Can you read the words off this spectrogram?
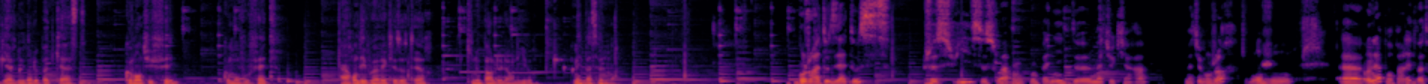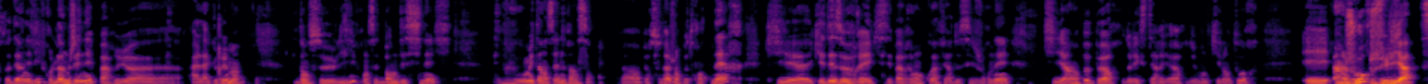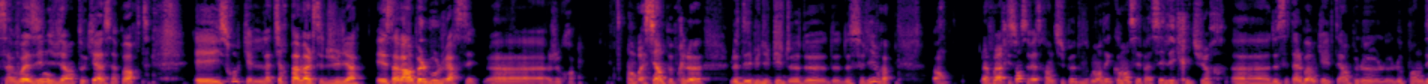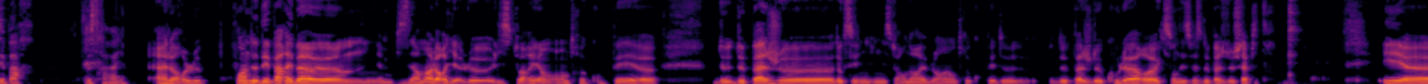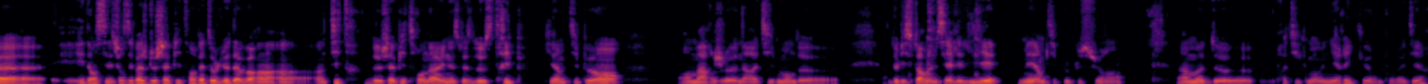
Bienvenue dans le podcast Comment tu fais Comment vous faites Un rendez-vous avec les auteurs qui nous parlent de leurs livres, mais pas seulement. Bonjour à toutes et à tous. Je suis ce soir en compagnie de Mathieu Chiara. Mathieu, bonjour. Bonjour. Euh, on est là pour parler de votre dernier livre, L'homme gêné, paru euh, à l'agrume. Dans ce livre, dans cette bande dessinée, vous mettez en scène Vincent, un personnage un peu trentenaire qui est, qui est désœuvré, qui sait pas vraiment quoi faire de ses journées, qui a un peu peur de l'extérieur, du monde qui l'entoure. Et un jour, Julia, sa voisine, vient toquer à sa porte et il se trouve qu'elle l'attire pas mal cette Julia et ça va un peu le bouleverser, euh, je crois. Donc voici à peu près le, le début du pitch de, de, de, ce livre. La première question, ça va être un petit peu de vous demander comment s'est passée l'écriture euh, de cet album, quel était un peu le, le, le, point de départ de ce travail. Alors le point de départ, eh ben euh, bizarrement, alors l'histoire est en, entrecoupée euh, de, de, pages, euh, donc c'est une, une, histoire en noir et blanc, hein, entrecoupée de, de pages de couleurs euh, qui sont des espèces de pages de chapitres. Et, euh, et dans ces, sur ces pages de chapitres, en fait, au lieu d'avoir un, un, un, titre de chapitre, on a une espèce de strip qui est un petit peu en, en marge narrativement de, de l'histoire, même si elle est liée, mais un petit peu plus sur un, un mode euh, pratiquement onirique, on pourrait dire.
